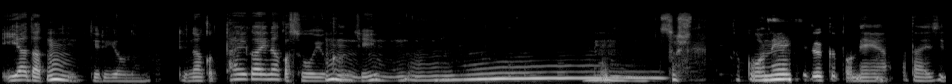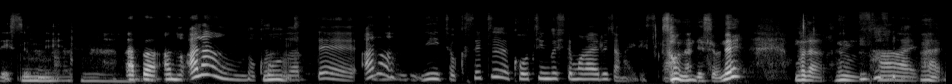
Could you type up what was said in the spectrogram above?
嫌だって言ってるようなのって、なんか大概なんかそういう感じ、うんうんううんん。うん。そして、そこをね気づくとね大事ですよね。うんうんやっぱあのアランの講座って、アランに直接コーチングしてもらえるじゃないですか。そうなんですよね。まだ、うん、はい。はい。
